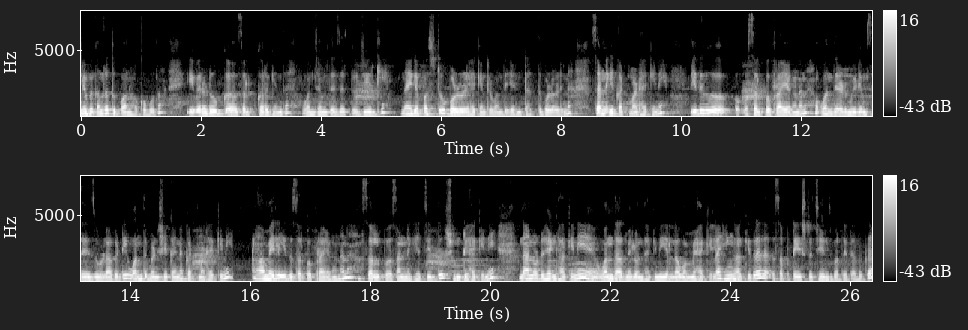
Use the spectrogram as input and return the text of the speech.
ನೀವು ಬೇಕಂದ್ರೆ ತುಪ್ಪನೂ ಹಾಕೋಬೋದು. ಇವೆರಡು ಕ, ಸ್ವಲ್ಪ ಕರಗಿಂದ ಒಂದು ಚಮಚದಷ್ಟು ಜೀರಿಗೆ ನಾ ಇಲ್ಲೇ ಫಸ್ಟು ಬೆಳ್ಳುಳ್ಳಿ ಹಾಕೀನಿ ರೀ, ಒಂದು ಎಂಟು, ಹತ್ತು ಬೆಳ್ಳುಳ್ಳಿನ ಸಣ್ಣಗೆ ಕಟ್ ಮಾಡಿ ಹಾಕೀನಿ. ಇದು ಸ್ವಲ್ಪ ಫ್ರೈ ಆಗೋಣ ಒಂದೆರಡು ಮೀಡಿಯಮ್ ಸೈಜ್ ಉಳ್ಳಾಗಡ್ಡಿ, ಒಂದು ಮೆಣ್ಸಿನ್ಕಾಯಿನ ಕಟ್ ಮಾಡಿ ಹಾಕೀನಿ. ಆಮೇಲೆ ಇದು ಸ್ವಲ್ಪ ಫ್ರೈ ಆಗೋಣ ಸ್ವಲ್ಪ ಸಣ್ಣಗೆ ಹೆಚ್ಚಿದ್ದು ಶುಂಠಿ ಹಾಕೀನಿ. ನಾನು ನೋಡಿರಿ ಹೆಂಗೆ ಹಾಕೀನಿ, ಒಂದಾದ್ಮೇಲೆ ಒಂದು ಹಾಕೀನಿ, ಎಲ್ಲ ಒಮ್ಮೆ ಹಾಕಿಲ್ಲ. ಹಿಂಗೆ ಹಾಕಿದ್ರೆ ಸ್ವಲ್ಪ ಟೇಸ್ಟ್ ಚೇಂಜ್ ಬರ್ತೈತೆ ಅದಕ್ಕೆ.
